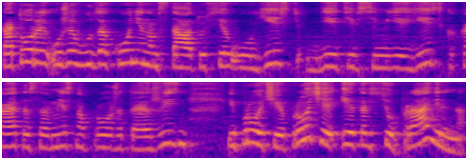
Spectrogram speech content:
который уже в узаконенном статусе, у, есть дети в семье, есть какая-то совместно прожитая жизнь и прочее, прочее, и это все правильно.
